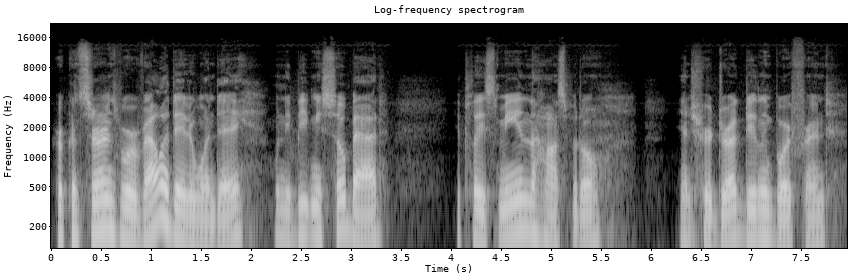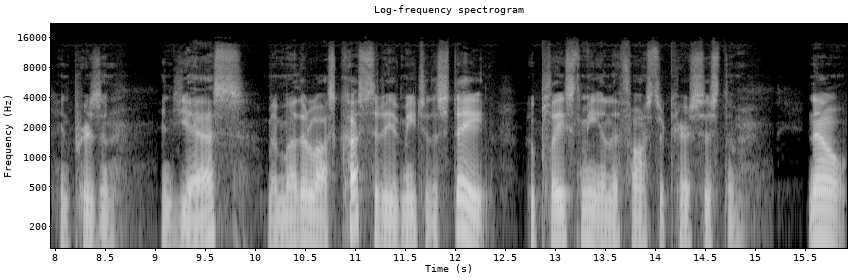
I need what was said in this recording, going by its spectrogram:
her concerns were validated one day when he beat me so bad he placed me in the hospital and her drug dealing boyfriend in prison. And yes, my mother lost custody of me to the state, who placed me in the foster care system. Now,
